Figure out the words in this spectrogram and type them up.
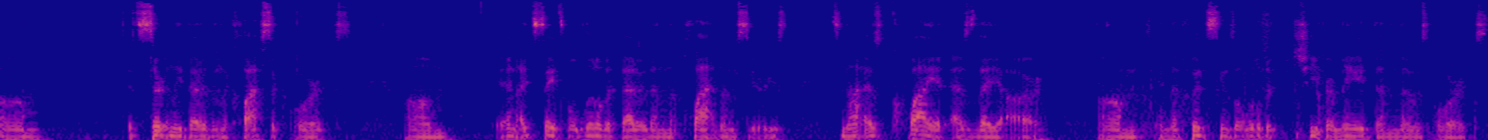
Um, it's certainly better than the classic Oryx. Um, and I'd say it's a little bit better than the Platinum series. It's not as quiet as they are, um, and the hood seems a little bit cheaper made than those Oryx,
